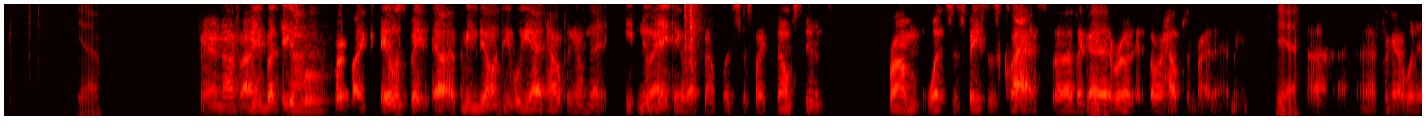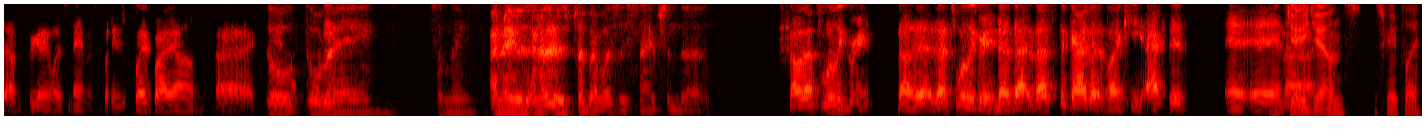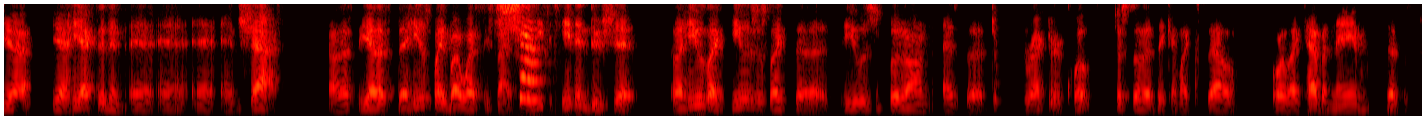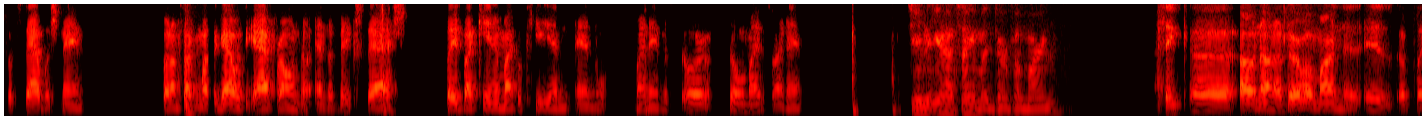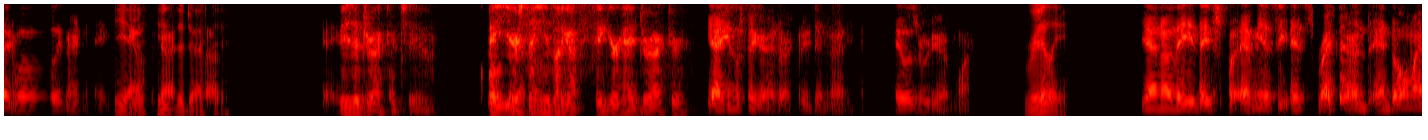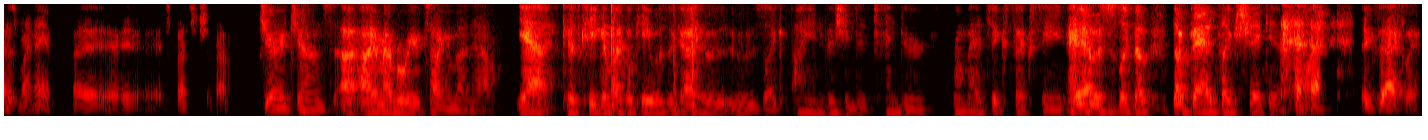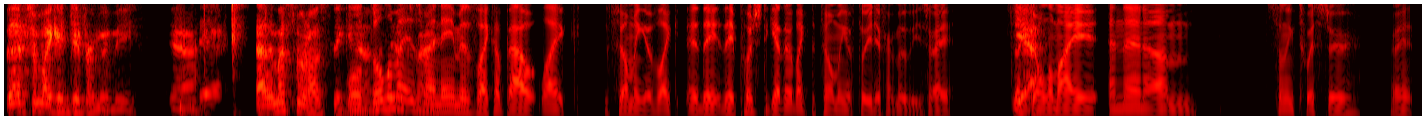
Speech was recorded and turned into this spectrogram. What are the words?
you know. Fair enough. I mean, but these Uh, were were, like it was. Ba- uh, I mean, the only people we had helping him that he- knew anything about film was just like film students from what's his face's class, uh, the guy Yeah. that wrote it or helped him write it. I mean, Yeah. I forgot what it, I'm forgetting what his name is, but he was played by um uh Dol Keanu- he- Dolray, something. I know he was. I know he was played by Wesley Snipes in the. No, that's Willie Hmm. Green. No, that, that's Willie Green. No, that that's the guy that like he acted in, in Jerry uh, Jones, the screenplay. Yeah, yeah, he acted in in, in, in Shaft. No, that's yeah, that's that. He was played by Wesley Snipes. Shaft. He, he didn't do shit. Like he was like he was just like the he was just put on as the director quote just so that they can like sell or like have a name that's an established name. But I'm talking about the guy with the afro and the, and the big stash, played by Keegan Michael Key and and my name is or Dolemite is my name. You're, you're not talking about D'Urville Martin. I think. uh Oh no, no. D'Urville Martin is, is uh, played Willie Green. He- he Yeah, he's guy. the director. Yeah, He's a director too. Cool But you're saying he's like a figurehead director. Yeah, he's a figurehead director. He didn't do anything. It was Rudy Moore. Really? Yeah, no, they they just put. I mean, it's it's right there, and, and Dolemite is my name. Uh, Spencer should know. Jared Jones. I, I remember what you're talking about now. Yeah, because Keegan Michael Key was the guy who, who was like, I envisioned a tender romantic sex scene, and Yeah. it was just like the the band's like shaking it. exactly. but that's from like a different movie. Yeah. Yeah. That must have been what I was thinking. Well, of. Dolemite that's is why. my name is like about like the filming of like uh, they they pushed together like the filming of three different movies, right? It's like Yeah. Dolemite and then um something Twister, right?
